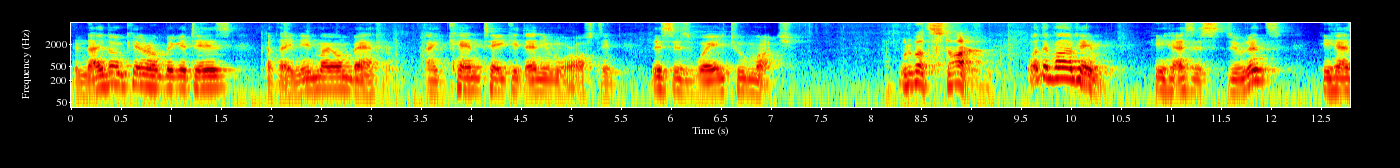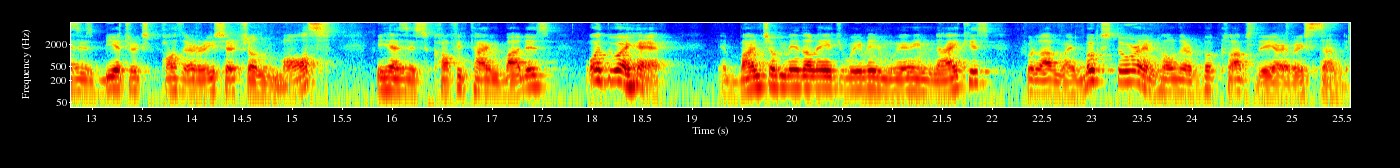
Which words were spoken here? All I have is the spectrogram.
And I don't care how big it is, but I need my own bathroom. I can't take it anymore, Austin. This is way too much. What about Stoddard? What about him? He has his students. He has his Beatrix Potter research on moss. He has his coffee time buddies. What do I have? A bunch of middle aged women wearing Nikes who love my bookstore and hold their book clubs there every Sunday.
